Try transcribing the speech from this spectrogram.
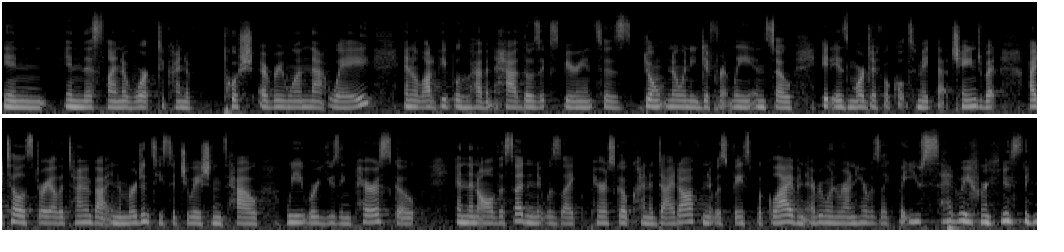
in in this line of work to kind of push everyone that way. And a lot of people who haven't had those experiences don't know any differently. And so it is more difficult to make that change. But I tell a story all the time about in emergency situations how we were using Periscope. And then all of a sudden it was like Periscope kind of died off and it was Facebook Live. And everyone around here was like, but you said we were using,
